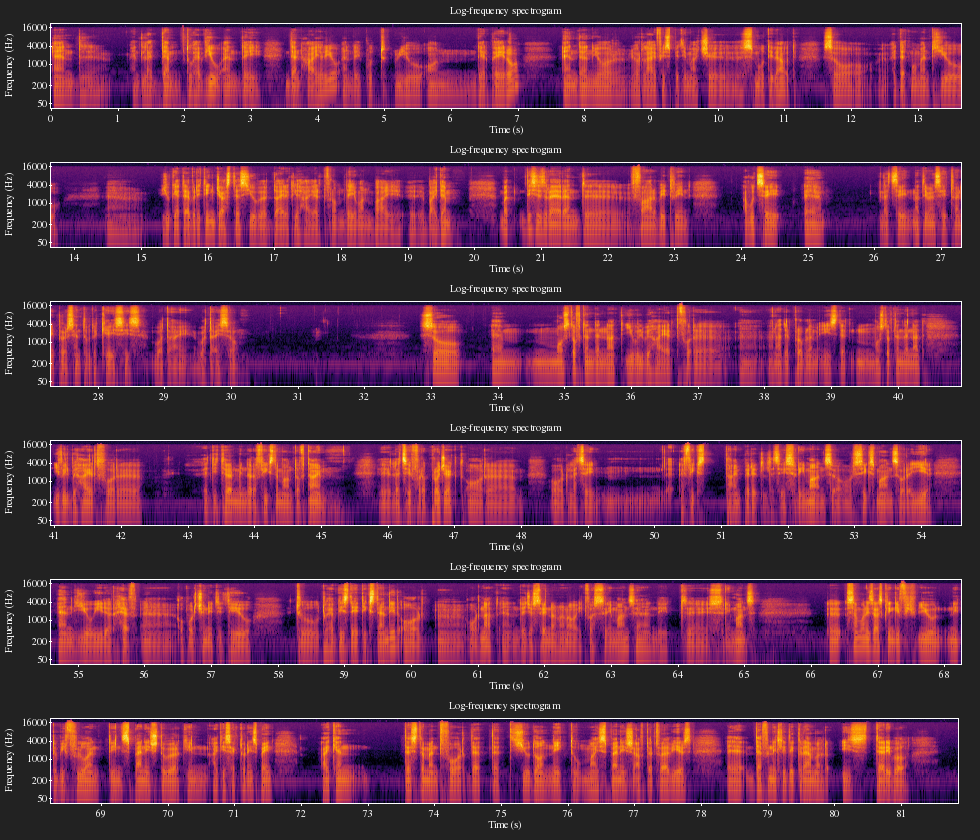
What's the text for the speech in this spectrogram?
and uh, and let them to have you. And they then hire you and they put you on their payroll and then your your life is pretty much uh, smoothed out so uh, at that moment you uh, you get everything just as you were directly hired from day one by uh, by them. But this is rare and uh, far between. I would say, uh, let's say, not even say twenty percent of the cases what I what I saw. So um, most often than not, you will be hired for uh, uh, another problem is that most often than not, you will be hired for uh, a determined or a fixed amount of time. Uh, let's say for a project or uh, or let's say mm, a fixed time period, let's say three months or six months or a year, and you either have uh, opportunity to to to have this date extended or uh, or not and they just say no no no it was three months and it is three months uh, someone is asking if you need to be fluent in Spanish to work in IT sector in Spain. I can testament for that that you don't need to. My Spanish after 12 years, uh, definitely the grammar is terrible.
